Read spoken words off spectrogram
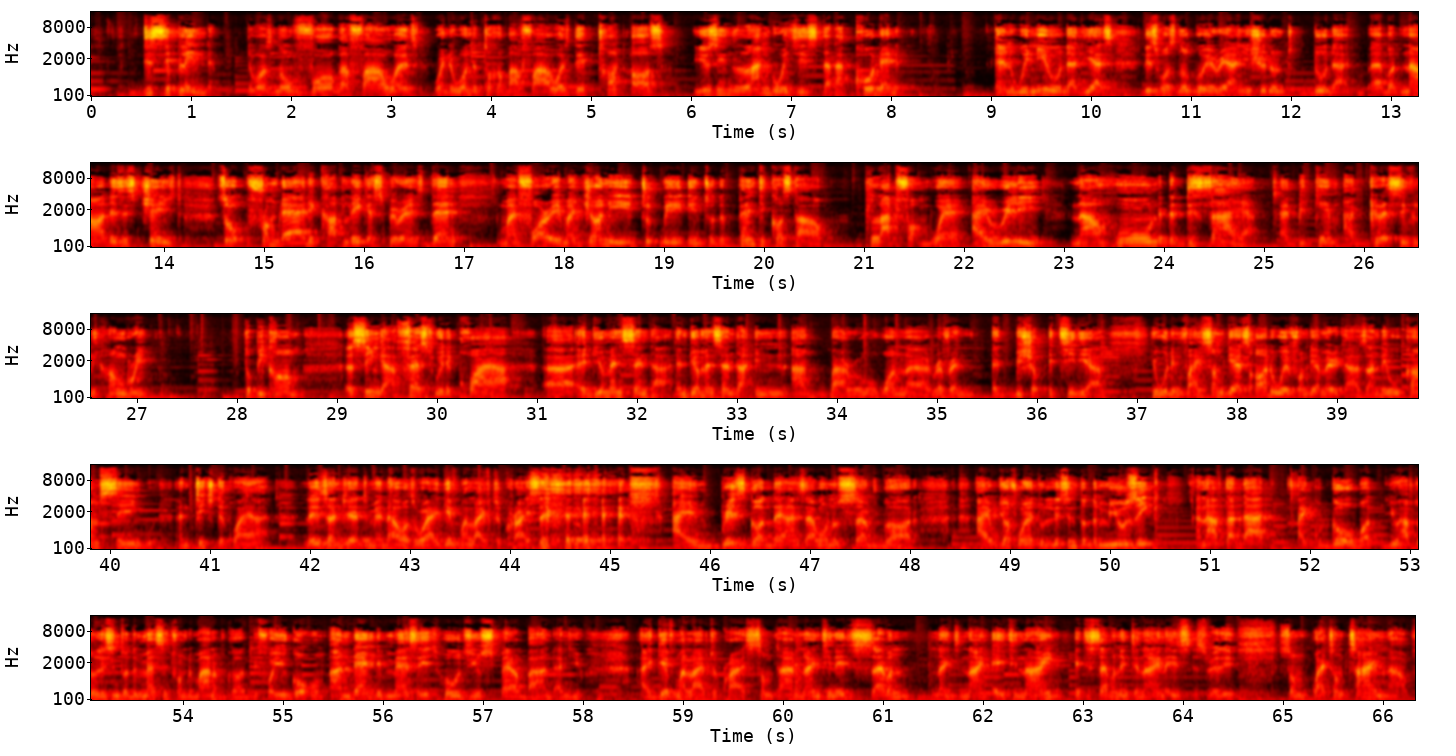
disciplined. There was no vulgar foul words. When they want to talk about foul words, they taught us using languages that are coded and we knew that yes this was no go area and you shouldn't do that uh, but now this is changed so from there the catholic experience then my foray, my journey took me into the Pentecostal platform where I really now honed the desire. I became aggressively hungry to become a singer. First with the choir, uh, Endowment Center, Endowment Center in Agbarho, one uh, Reverend uh, Bishop Etidia he would invite some guests all the way from the Americas and they would come sing and teach the choir. Ladies and gentlemen, that was where I gave my life to Christ. I embraced God there and said, I want to serve God. I just wanted to listen to the music and after that, I could go, but you have to listen to the message from the man of God before you go home. And then the message holds you spellbound, and you I gave my life to Christ sometime 1987, 99, 89, 87, 89. It's, it's really some quite some time now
